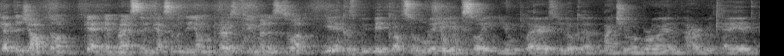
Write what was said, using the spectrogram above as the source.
get the job done, get him resting, get some of the younger players a few minutes as well. Yeah, because we've got some really exciting young players. You look at Matthew O'Brien, Aaron McCabe,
